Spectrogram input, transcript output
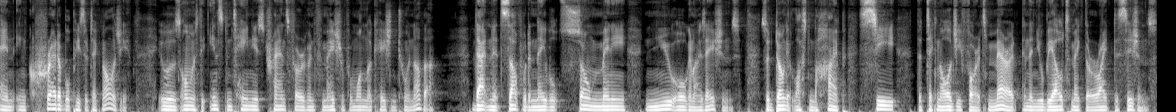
an incredible piece of technology. It was almost the instantaneous transfer of information from one location to another. That in itself would enable so many new organizations. So don't get lost in the hype. See the technology for its merit, and then you'll be able to make the right decisions,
